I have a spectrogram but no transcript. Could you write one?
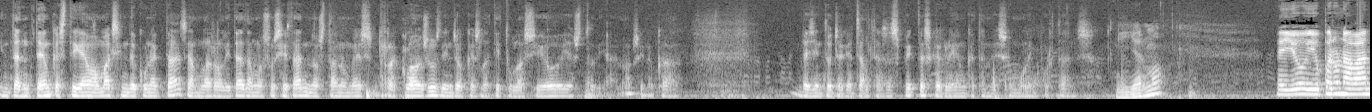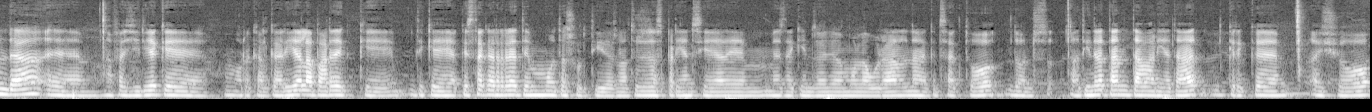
intentem que estiguem al màxim de connectats amb la realitat, amb la societat, no estar només reclosos dins el que és la titulació i estudiar, no? sinó que vegin tots aquests altres aspectes que creiem que també són molt importants. Guillermo? Bé, jo, jo per una banda eh, afegiria que, o recalcaria la part de que, de que aquesta carrera té moltes sortides. Nosaltres l'experiència ja de més de 15 anys del món laboral en aquest sector, doncs al tindre tanta varietat, crec que això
